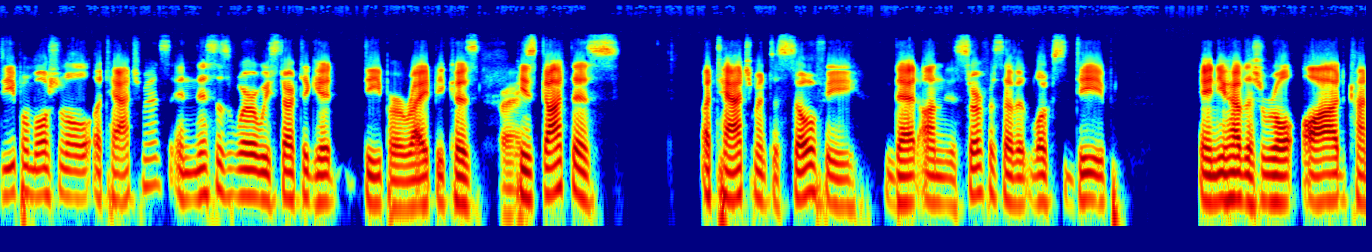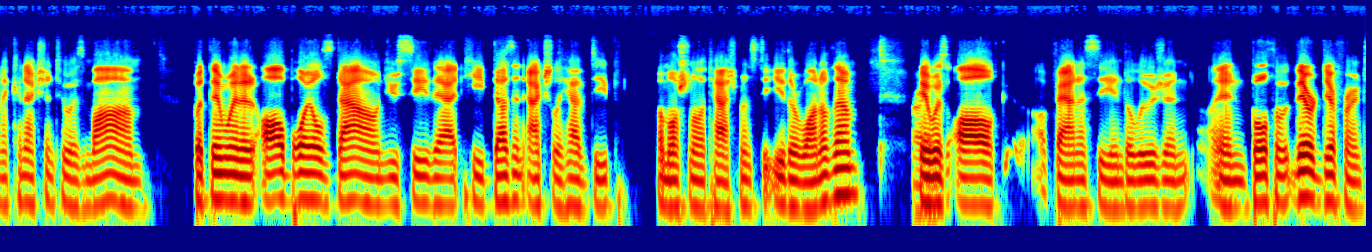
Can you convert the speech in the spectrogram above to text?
deep emotional attachments, and this is where we start to get deeper, right? Because Right. he's got this attachment to Sophie that on the surface of it looks deep, and you have this real odd kind of connection to his mom. But then when it all boils down, you see that he doesn't actually have deep emotional attachments to either one of them. It was all a fantasy and delusion, and both of they're different,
